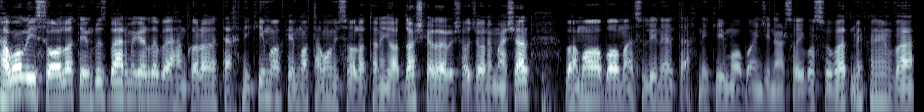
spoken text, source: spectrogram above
تمام این سوالات امروز برمیگرده به همکاران تکنیکی ما که ما تمام این سوالات رو یادداشت کرده رشاد جان مشل و ما با مسئولین تکنیکی ما با انجینر با صحبت می‌کنیم و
